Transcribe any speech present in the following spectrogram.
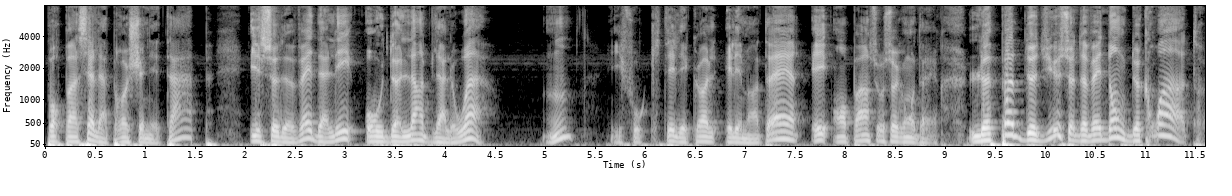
pour passer à la prochaine étape, il se devait d'aller au-delà de la loi. Hein? Il faut quitter l'école élémentaire et on passe au secondaire. Le peuple de Dieu se devait donc de croître.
